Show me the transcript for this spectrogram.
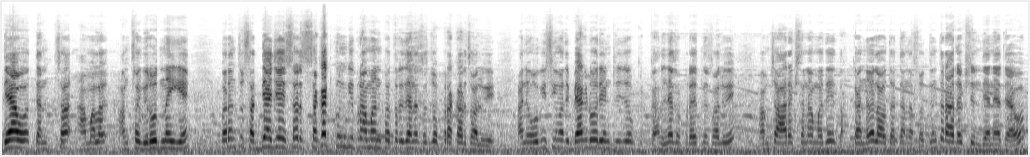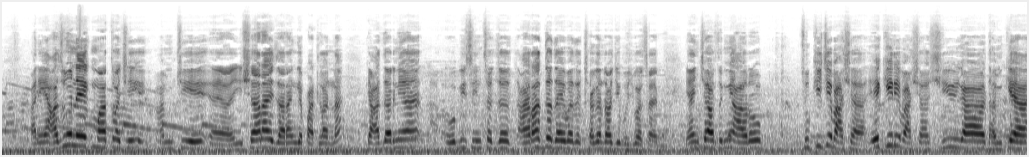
द्यावं. त्यांचा आम्हाला आमचा विरोध नाही आहे परंतु सध्या जे सर सकट कुणबी प्रमाणपत्र देण्याचा जो प्रकार चालू आहे आणि ओबीसीमध्ये बॅकडोर एंट्री जो घालण्याचा प्रयत्न चालू आहे आमच्या आरक्षणामध्ये धक्का न लावता त्यांना स्वतंत्र आरक्षण देण्यात यावं. आणि अजून एक महत्वाची आमची इशारा आहे जारांगे पाटलांना की आदरणीय ओबीसींचं ज आराध्य दैवत आहे छगनरावजी भुजबळ साहेब यांच्यावर तुम्ही आरोप चुकीची भाषा एकेरी भाषा शिवगाळ धमक्या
